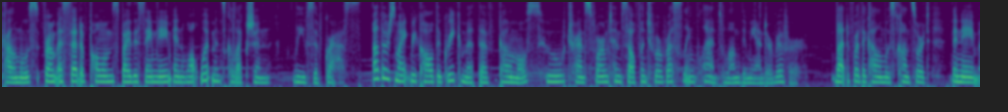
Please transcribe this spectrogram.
calamus from a set of poems by the same name in Walt Whitman's collection, Leaves of Grass. Others might recall the Greek myth of Calamos, who transformed himself into a rustling plant along the Meander River. But for the Calamus consort, the name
